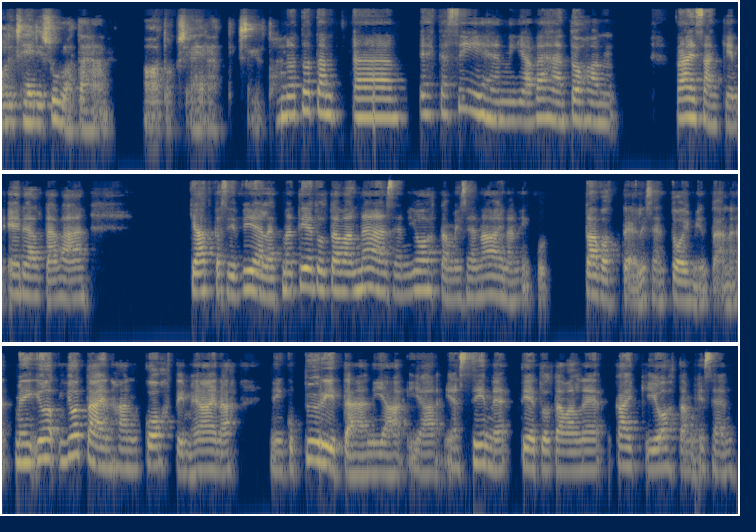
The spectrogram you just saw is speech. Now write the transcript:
Oliko Heidi sulla tähän aatoksia, herättikö jotain? No tota, äh, ehkä siihen ja vähän tuohon Raisankin edeltävään jatkaisin vielä, että mä tietyllä tavalla näen sen johtamisen aina niin kuin tavoitteellisen toimintana. Että me jo, jotainhan kohti me aina niin kuin pyritään ja, ja, ja sinne tietyllä tavalla ne kaikki johtamisen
